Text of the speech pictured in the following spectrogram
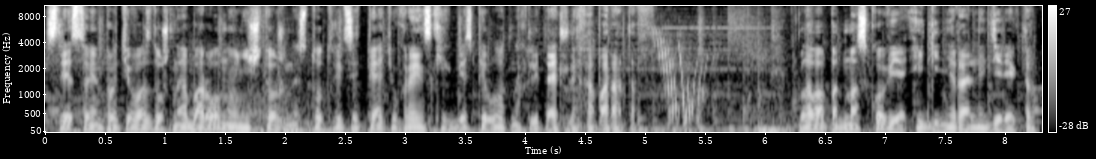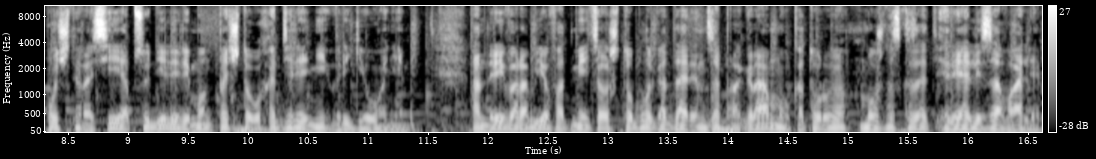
Средствами противовоздушной обороны уничтожены 135 украинских беспилотных летательных аппаратов. Глава Подмосковья и генеральный директор Почты России обсудили ремонт почтовых отделений в регионе. Андрей Воробьев отметил, что благодарен за программу, которую, можно сказать, реализовали.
